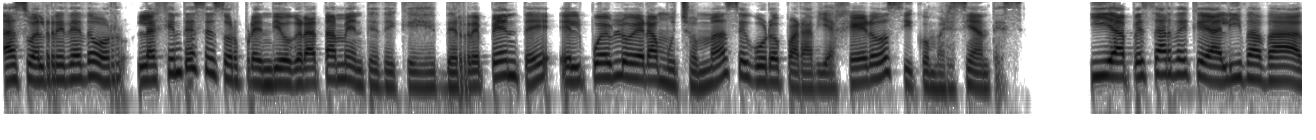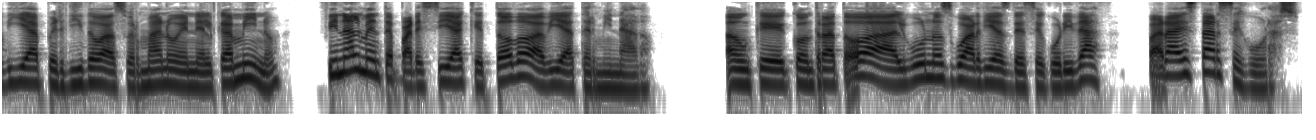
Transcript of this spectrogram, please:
A su alrededor, la gente se sorprendió gratamente de que, de repente, el pueblo era mucho más seguro para viajeros y comerciantes. Y a pesar de que Ali Baba había perdido a su hermano en el camino, finalmente parecía que todo había terminado, aunque contrató a algunos guardias de seguridad para estar seguros.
